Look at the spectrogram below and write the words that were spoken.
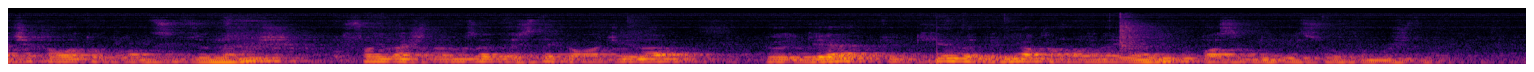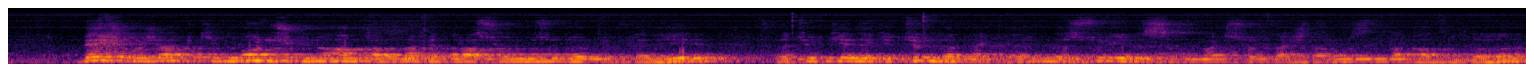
açık hava toplantısı düzenlenmiş. Soydaşlarımıza destek amacıyla bölge, Türkiye ve dünya kamuoyuna yönelik basın bilgisi okunmuştur. 5 Ocak 2013 günü Ankara'da federasyonumuzun örgütlediği ve Türkiye'deki tüm derneklerin ve Suriyeli sığınmacı soydaşlarımızın da katıldığı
